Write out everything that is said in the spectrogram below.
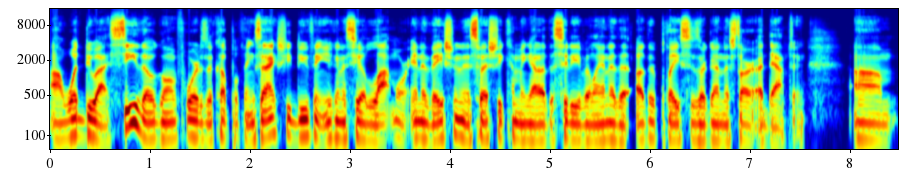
Uh, what do I see though going forward is a couple things. I actually do think you're going to see a lot more innovation, especially coming out of the city of Atlanta, that other places are going to start adapting. Um,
